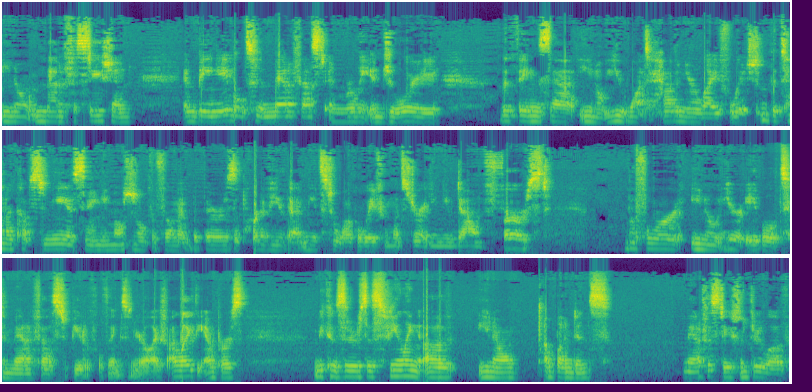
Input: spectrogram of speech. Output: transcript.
you know, manifestation and being able to manifest and really enjoy the things that, you know, you want to have in your life, which the Ten of Cups to me is saying emotional fulfillment, but there is a part of you that needs to walk away from what's dragging you down first before you know you're able to manifest beautiful things in your life. I like the Empress because there's this feeling of, you know, abundance, manifestation through love,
